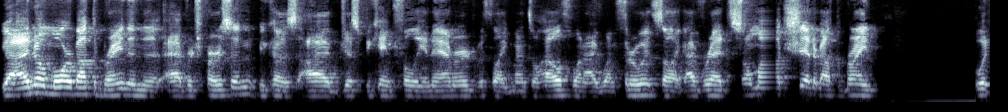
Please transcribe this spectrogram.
yeah, I know more about the brain than the average person because I just became fully enamored with like mental health when I went through it. So like I've read so much shit about the brain. When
